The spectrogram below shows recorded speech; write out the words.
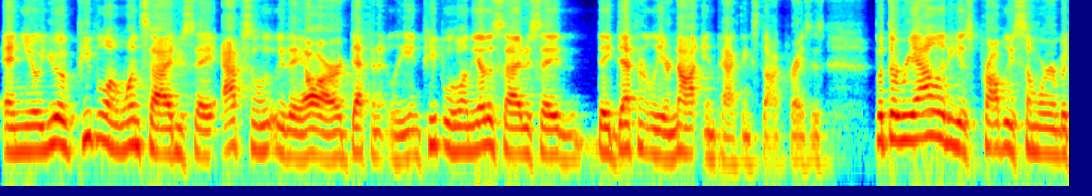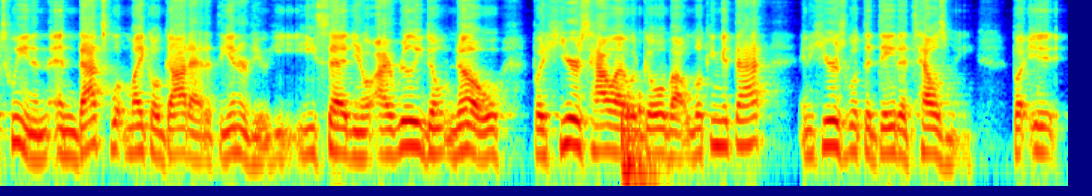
And you know, you have people on one side who say absolutely they are, definitely, and people who on the other side who say they definitely are not impacting stock prices. But the reality is probably somewhere in between. And, and that's what Michael got at at the interview. He, he said, you know, I really don't know, but here's how I would go about looking at that. And here's what the data tells me. But it,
